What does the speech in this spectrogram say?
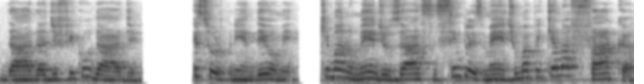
dada a dificuldade, e surpreendeu-me que Mano Mendes usasse simplesmente uma pequena faca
